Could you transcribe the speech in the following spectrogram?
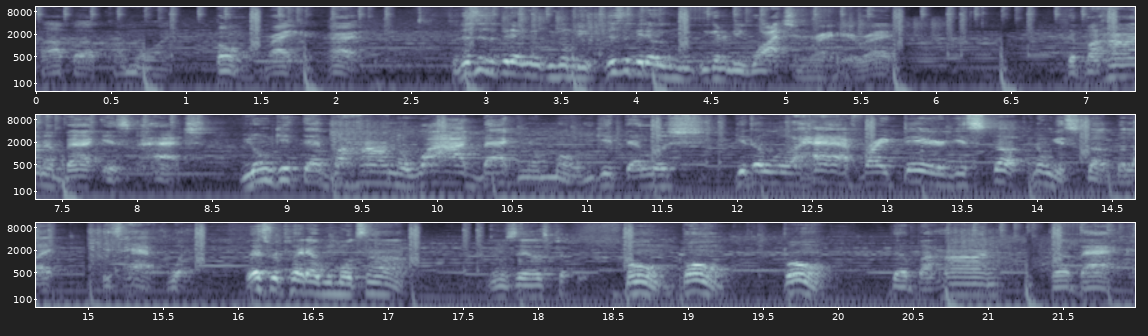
Pop up. Come on. Boom. Right here. All right. So this is a video we're gonna be. This is a video we're gonna be watching right here. Right. The behind the back is patched. You don't get that behind the wide back no more. You get that little, get that little half right there. Get stuck. You don't get stuck, but like it's halfway. Let's replay that one more time. You know what I'm saying? Boom, boom, boom. The behind the back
